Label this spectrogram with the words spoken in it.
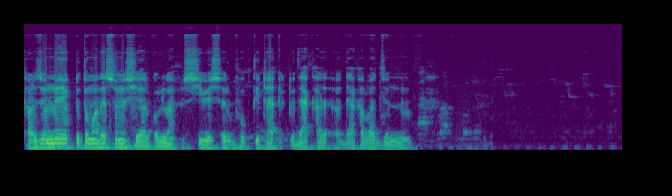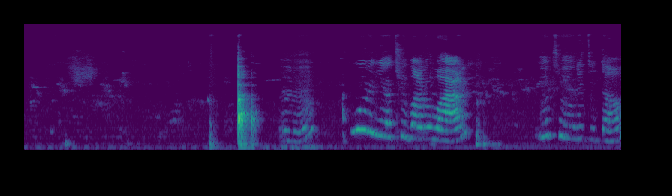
তার জন্যই একটু তোমাদের সঙ্গে শেয়ার করলাম। শিবেশ্বর ভক্তিটা একটু দেখা দেখাবার জন্য পড়ে গেছে বারবার চিংড়িতে দাও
